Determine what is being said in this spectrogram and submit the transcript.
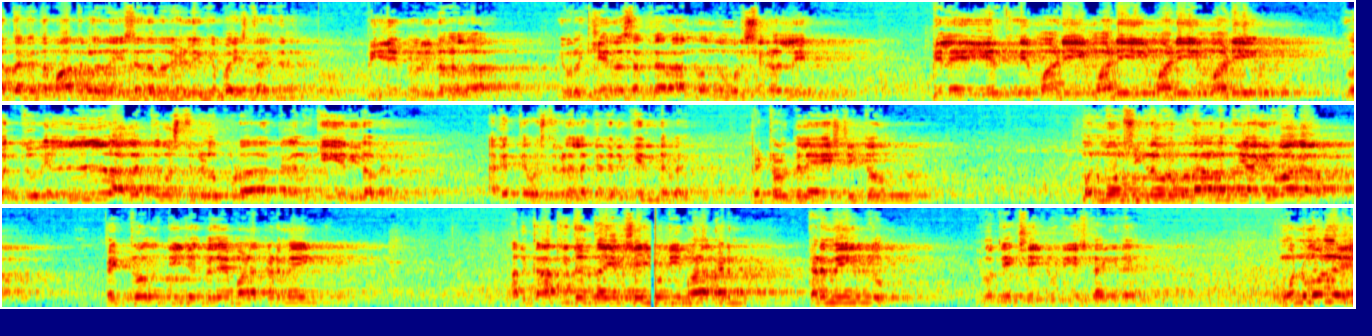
ಅಂತಕ್ಕಂಥ ಮಾತುಗಳನ್ನು ಈ ಸಂದರ್ಭದಲ್ಲಿ ಹೇಳಲಿಕ್ಕೆ ಬಯಸ್ತಾ ಇದ್ದೇನೆ. ಬಿಜೆಪಿಯವರು ಇದ್ದಾರಲ್ಲ, ಇವರು ಕೇಂದ್ರ ಸರ್ಕಾರ ಹನ್ನೊಂದು ವರ್ಷಗಳಲ್ಲಿ ಬೆಲೆ ಏರಿಕೆ ಮಾಡಿ ಮಾಡಿ ಮಾಡಿ ಮಾಡಿ ಇವತ್ತು ಎಲ್ಲ ಅಗತ್ಯ ವಸ್ತುಗಳು ಕೂಡ ಗಗನಕ್ಕೆ ಏರಿದಾವೆ. ಅಗತ್ಯ ವಸ್ತುಗಳೆಲ್ಲ ಗಗನಕ್ಕೇರಿದ್ದಾವೆ ಪೆಟ್ರೋಲ್ ಬೆಲೆ ಎಷ್ಟಿತ್ತು? ಮನಮೋಹನ್ ಸಿಂಗ್ ಅವರು ಪ್ರಧಾನಮಂತ್ರಿ ಆಗಿರುವಾಗ ಪೆಟ್ರೋಲ್, ಡೀಸೆಲ್ ಬೆಲೆ ಬಹಳ ಕಡಿಮೆ. ಅದಕ್ಕೆ ಹಾಕಿದ್ದಂತ ಎಕ್ಸೈಸ್ ಡ್ಯೂಟಿ ಬಹಳ ಕಡಿಮೆ ಕಡಿಮೆ ಇತ್ತು. ಇವತ್ತು ಎಕ್ಸೈಸ್ ಡ್ಯೂಟಿ ಎಷ್ಟಾಗಿದೆ? ಮೊನ್ನೆ ಮೊನ್ನೆ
